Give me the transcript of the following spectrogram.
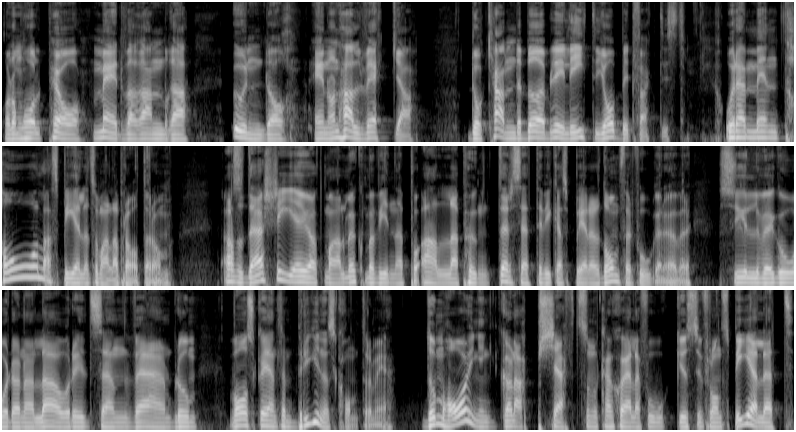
och de hållit på med varandra under en och en halv vecka, då kan det börja bli lite jobbigt faktiskt. Och det här mentala spelet som alla pratar om. Alltså där ser jag ju att Malmö kommer vinna på alla punkter sett till vilka spelare de förfogar över. Sylvegårdarna, Lauridsen, Wernblom. Vad ska egentligen Brynäs kontra med? De har ju ingen glappkäft som kan stjäla fokus ifrån spelet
